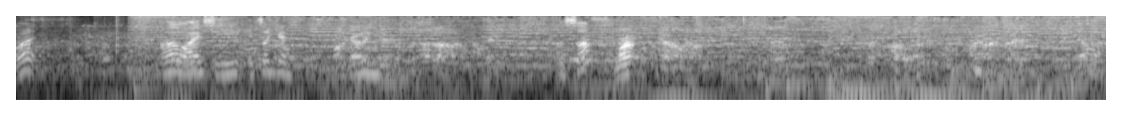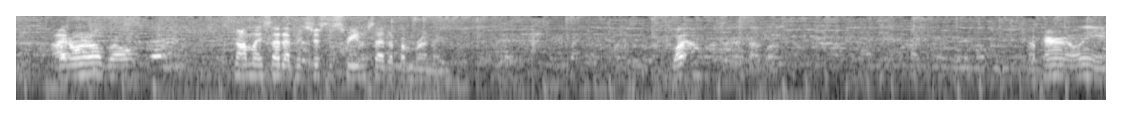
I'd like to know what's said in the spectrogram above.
What? Oh, I see. It's like a. The suck? What? I don't know, bro. It's not my setup, it's just a stream setup I'm running. What? Apparently.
